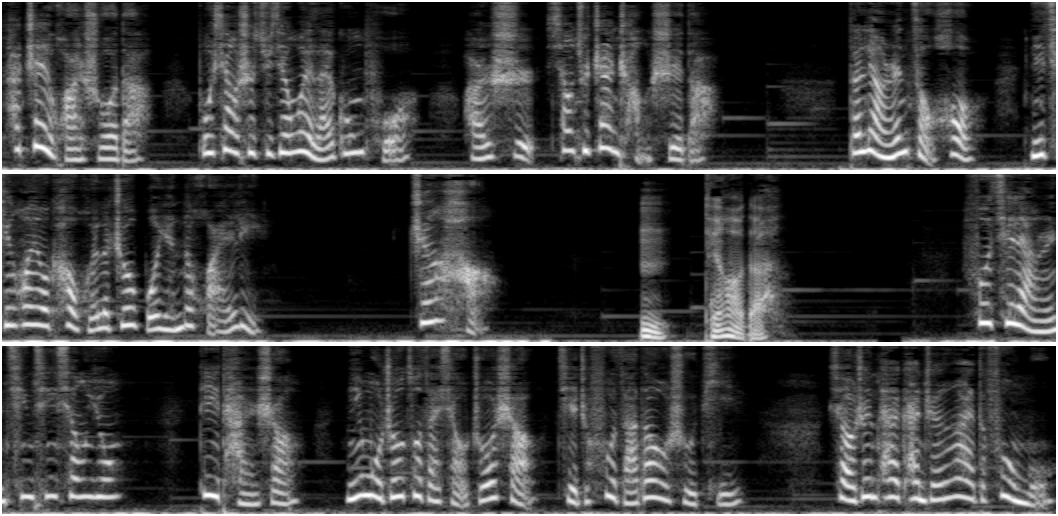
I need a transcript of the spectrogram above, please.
他这话说的不像是去见未来公婆，而是像去战场似的。等两人走后，倪清欢又靠回了周伯言的怀里，真好。嗯，挺好的。夫妻两人轻轻相拥，地毯上，倪母舟坐在小桌上解着复杂的奥数题，小正太看着恩爱的父母，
